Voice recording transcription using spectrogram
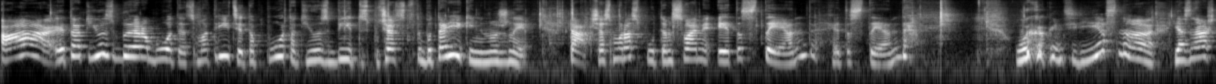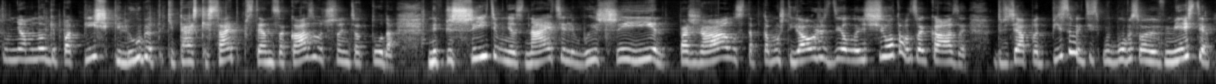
а, это от USB работает. Смотрите, это порт от USB. То есть, получается, это батарейки не нужны. Так, сейчас мы распутаем с вами. Это стенд. Это стенд. Ой, как интересно! Я знаю, что у меня многие подписчики любят китайские сайты, постоянно заказывают что-нибудь оттуда. Напишите мне, знаете ли вы Shein, пожалуйста, потому что я уже сделала еще там заказы. Друзья, подписывайтесь, мы будем с вами вместе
